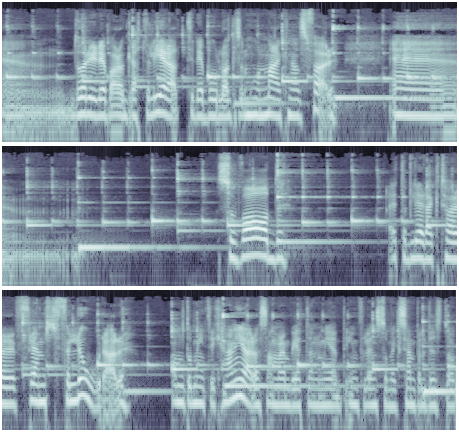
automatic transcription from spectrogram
Ehm, då är det bara att gratulera till det bolag som hon marknadsför. Ehm, så vad etablerade aktörer främst förlorar om de inte kan göra samarbeten med influencers som exempelvis då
